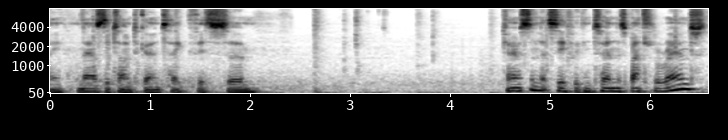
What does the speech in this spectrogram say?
Okay, now's the time to go and take this um, garrison. Let's see if we can turn this battle around.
